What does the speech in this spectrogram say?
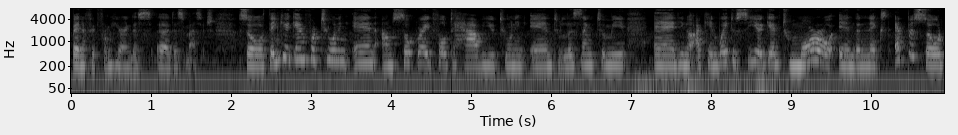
benefit from hearing this uh, this message. So thank you again for tuning in. I'm so grateful to have you tuning in to listening to me, and you know I can't wait to see you again tomorrow in the next episode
